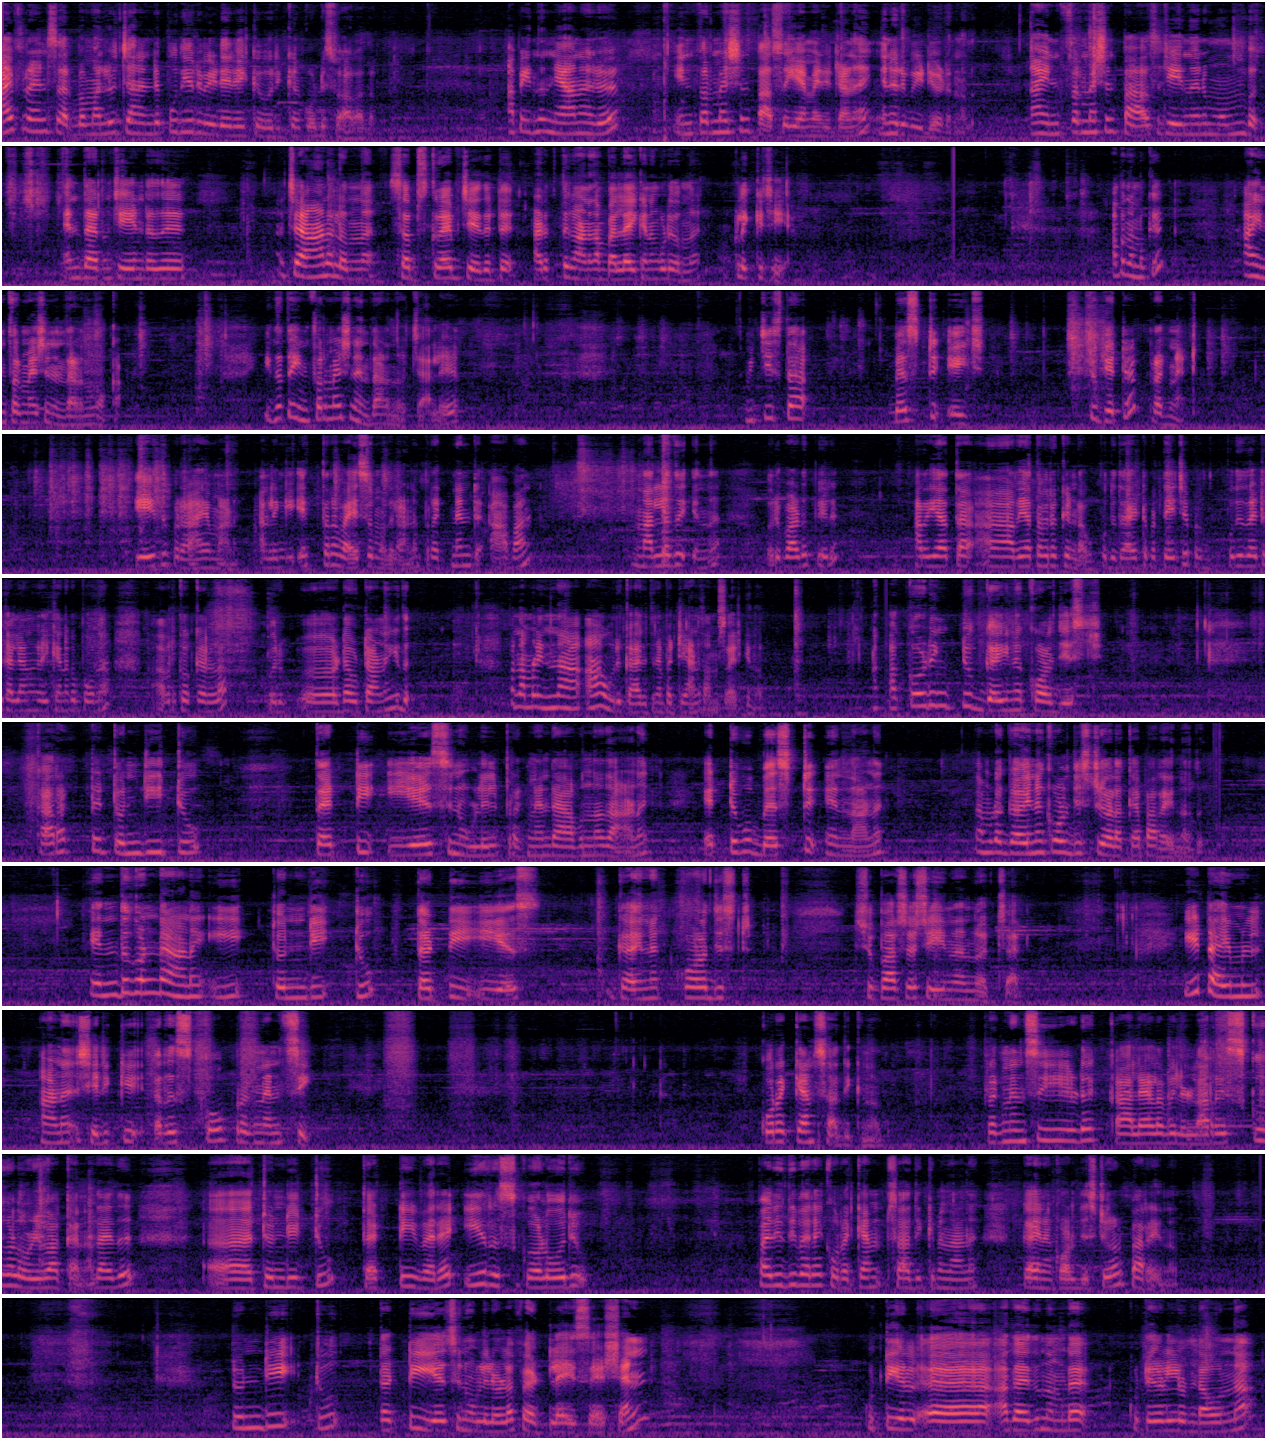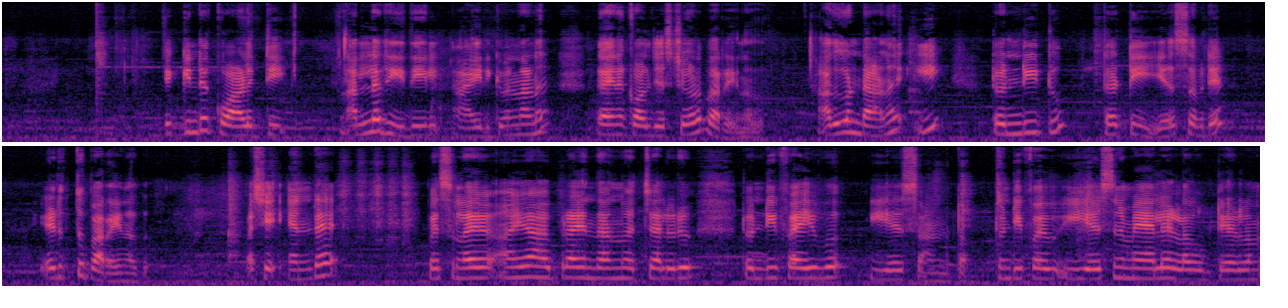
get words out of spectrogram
Hi friends അർബമല്ലു ചാനലിന്റെ പുതിയൊരു വീഡിയോയിലേക്ക് ഒരിക്കൽ കൂടി സ്വാഗതം. അപ്പോൾ ഇന്ന് ഞാനൊരു ഇൻഫർമേഷൻ പാസ് ചെയ്യാൻ വേണ്ടിയിട്ടാണ് ഇങ്ങനൊരു വീഡിയോ ഇടുന്നത്. ആ ഇൻഫർമേഷൻ പാസ് ചെയ്യുന്നതിന് മുമ്പ് എന്തായിരുന്നു ചെയ്യേണ്ടത്? ചാനലൊന്ന് സബ്സ്ക്രൈബ് ചെയ്തിട്ട് അടുത്ത് കാണുന്ന ബെല്ലൈക്കണം കൂടി ഒന്ന് ക്ലിക്ക് ചെയ്യാം. അപ്പോൾ നമുക്ക് ആ ഇൻഫർമേഷൻ എന്താണെന്ന് നോക്കാം. ഇന്നത്തെ ഇൻഫർമേഷൻ എന്താണെന്ന് വെച്ചാൽ which is the best age to get pregnant ഏത് പ്രായമാണ് അല്ലെങ്കിൽ എത്ര വയസ്സ് മുതലാണ് പ്രഗ്നന്റ് ആവാൻ നല്ലത് എന്ന് ഒരുപാട് പേര് അറിയാത്ത അറിയാത്തവരൊക്കെ ഉണ്ടാവും. പുതുതായിട്ട് പ്രത്യേകിച്ച് പുതുതായിട്ട് കല്യാണം കഴിക്കാനൊക്കെ പോകുന്ന അവർക്കൊക്കെ ഉള്ള ഒരു ഡൗട്ടാണ് ഇത്. അപ്പോൾ നമ്മൾ ഇന്ന് ആ- ഒരു കാര്യത്തിനെ പറ്റിയാണ് സംസാരിക്കുന്നത്. According to gynaecologist correct twenty two thirty ഇയേഴ്സിനുള്ളിൽ pregnant ആവുന്നതാണ് ഏറ്റവും ബെസ്റ്റ് എന്നാണ് നമ്മുടെ ഗൈനക്കോളജിസ്റ്റുകളൊക്കെ പറയുന്നത്. എന്തുകൊണ്ടാണ് ഈ twenty two thirty years gynaecologist ശുപാർശ ചെയ്യുന്നതെന്ന് വെച്ചാൽ ഈ ടൈമിൽ ആണ് ശരിക്ക് റിസ്ക് ഓഫ് പ്രഗ്നൻസി കുറയ്ക്കാൻ സാധിക്കുന്നത്. പ്രഗ്നൻസിയുടെ കാലയളവിലുള്ള റിസ്കുകൾ ഒഴിവാക്കാൻ അതായത് ട്വന്റി ടു തേർട്ടി വരെ ഈ റിസ്കുകൾ ഒരു പരിധി വരെ കുറയ്ക്കാൻ സാധിക്കുമെന്നാണ് ഗൈനക്കോളജിസ്റ്റുകൾ പറയുന്നത്. ട്വന്റി ടു തേർട്ടി ഇയേഴ്സിനുള്ളിലുള്ള ഫെർട്ടിലൈസേഷൻ കുട്ടികൾ അതായത് നമ്മുടെ കുട്ടികളിൽ ഉണ്ടാവുന്ന എഗ്ഗിന്റെ ക്വാളിറ്റി നല്ല രീതിയിൽ ആയിരിക്കുമെന്നാണ് ഗൈനക്കോളജിസ്റ്റുകൾ പറയുന്നത്. അതുകൊണ്ടാണ് ഈ ട്വന്റി ടു തേർട്ടി ഇയേഴ്സ് അവർ എടുത്തു പറയുന്നത്. പക്ഷേ എന്റെ പേഴ്സണലായ അഭിപ്രായം എന്താണെന്ന് വെച്ചാൽ ഒരു ട്വന്റി ഫൈവ് ഇയേഴ്സ് ആണ് കേട്ടോ ട്വന്റി ഫൈവ് ഇയേഴ്സിന് മേലെയുള്ള കുട്ടികളും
